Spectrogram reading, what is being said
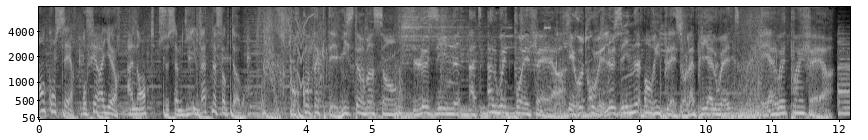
En concert au Ferrailleur à Nantes ce samedi 29 octobre. Pour contacter Mister Vincent, lezine at alouette.fr et retrouver le Zine en replay sur l'appli Alouette et alouette.fr.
